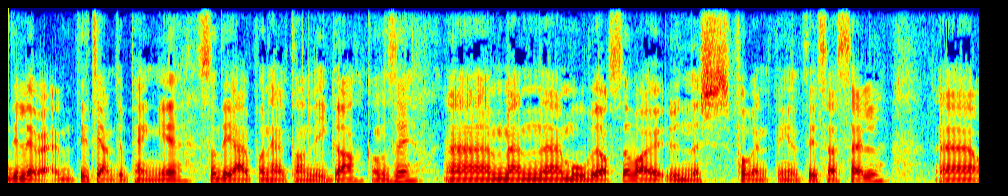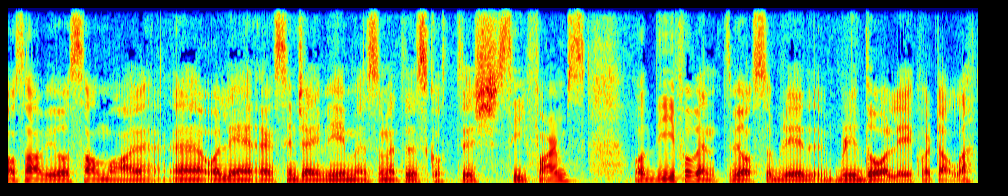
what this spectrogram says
de, lever, de tjente jo penger, så de er jo på en helt annen liga, kan du si. Eh, men eh, Movi også var jo under forventningene til seg selv. Eh, og så har vi jo SalMar og Lerøy sin JV med, som heter Scottish Sea Farms. Og de forventer vi også blir, blir dårlige i kvartalet.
